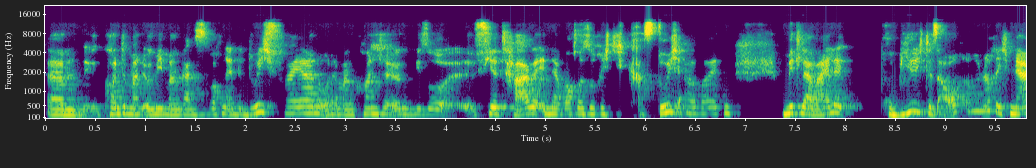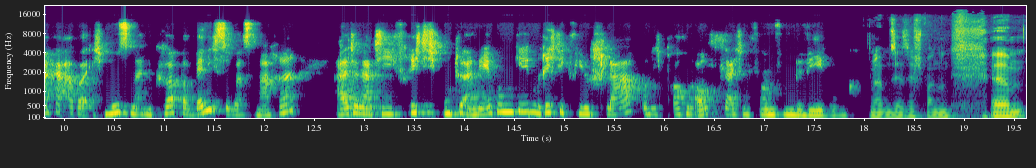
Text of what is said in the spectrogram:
ähm, konnte man irgendwie mal ein ganzes Wochenende durchfeiern oder man konnte irgendwie so äh, vier Tage in der Woche so richtig krass durcharbeiten. Mittlerweile probiere ich das auch immer noch. Ich merke aber, ich muss meinem Körper, wenn ich sowas mache, alternativ richtig gute Ernährung geben, richtig viel Schlaf und ich brauche einen Ausgleich in Form von Bewegung. Ja, sehr, sehr spannend. Ähm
